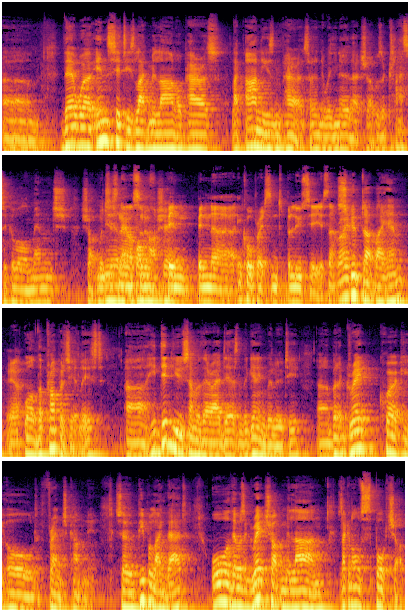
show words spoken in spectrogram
um, there were in cities like Milan or Paris, like Arnys in Paris. I don't know whether you know that shop. It was a classical old men's shop, Which has now sort of been been uh, incorporated into Berluti, is that right? scooped up by him. Yeah. Well, the property at least. Uh, he did use some of their ideas in the beginning, Berluti, uh, but a great, quirky old French company. So people like that. Or there was a great shop in Milan. It was like an old sports shop,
